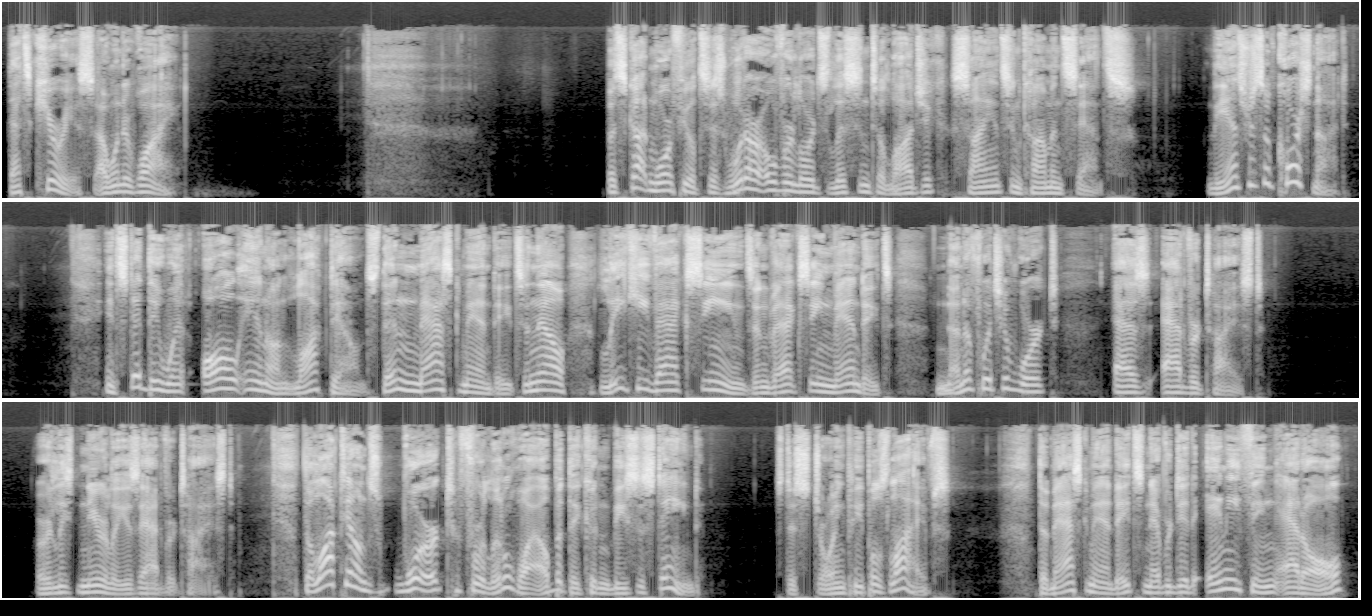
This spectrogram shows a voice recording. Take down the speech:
That's curious. I wonder why. But Scott Morefield says, Would our overlords listen to logic, science, and common sense? The answer is, of course not. Instead, they went all in on lockdowns, then mask mandates, and now leaky vaccines and vaccine mandates, none of which have worked as advertised, or at least nearly as advertised. The lockdowns worked for a little while, but they couldn't be sustained. It's destroying people's lives. The mask mandates never did anything at all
